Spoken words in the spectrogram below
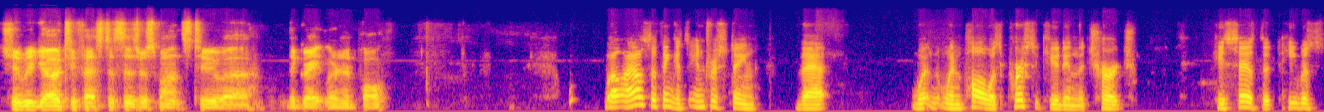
Should we go to Festus's response to uh, the great learned Paul? Well, I also think it's interesting that when when Paul was persecuting the church, he says that he was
